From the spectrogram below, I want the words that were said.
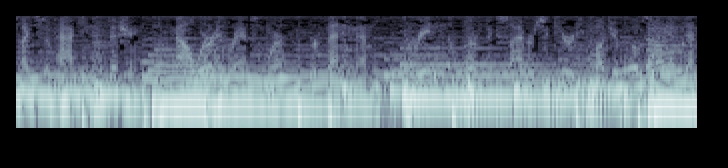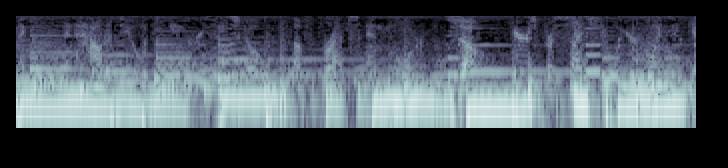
types of hacking and phishing, malware and ransomware, preventing them, creating the perfect cybersecurity budget post-pandemic, and how to deal with the increasing scope of threats and more. So, here's precisely what you're going to get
